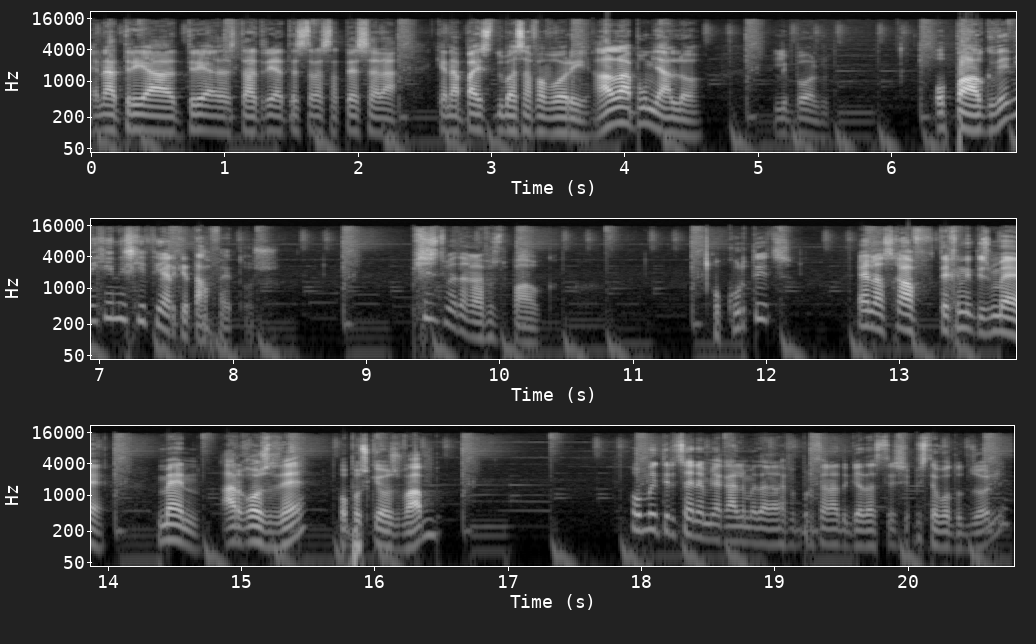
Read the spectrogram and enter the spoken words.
ένα 3, 3 στα 3, 4 στα 4 και να πάει στην Τούμπα φαβορή. Αλλά πού μυαλό. Λοιπόν, ο Πάουκ δεν είχε ενισχυθεί αρκετά φέτος. Ποιες είναι οι μεταγραφές του Πάουκ, Ο Κούρτιτς, ένας χαφ τεχνίτης με μεν αργός δε, όπως και ο Σβάμπ. Ο Μίτριτσα είναι μια καλή μεταγραφή που ήρθε να την καταστήσει πιστεύω τον Τζόλι.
